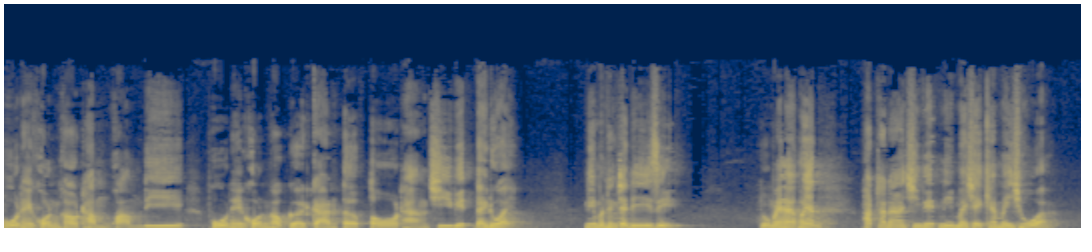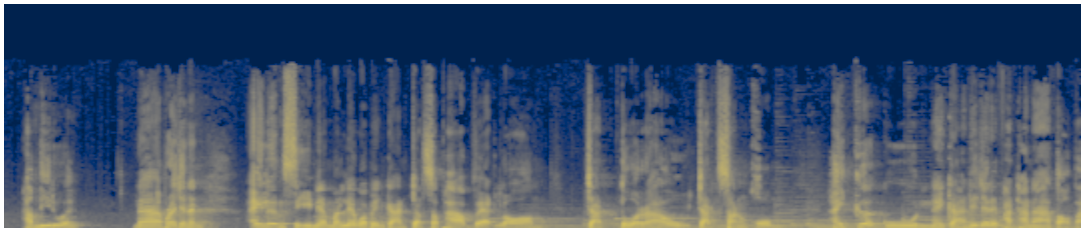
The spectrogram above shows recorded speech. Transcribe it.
พูดให้คนเขาทำความดี พูดให้คนเขาเกิดการเติบโตทางชีวิตได้ด้วย นี่มันถึงจะดีสิถูกไหมฮะเพราะฉะนั้นพัฒนาชีวิตนี่ไม่ใช่แค่ไม่ชั่วทำดีด้วยนะเพราะฉะนั้นไอ้เรื่องศีลเนี่ยมันเรียกว่าเป็นการจัดสภาพแวดล้อม จัดตัวเราจัดสังคม ให้เกื้อกูลในการที่จะได้พัฒนาต่อไป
